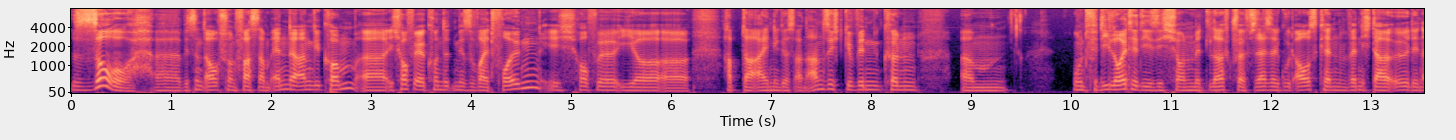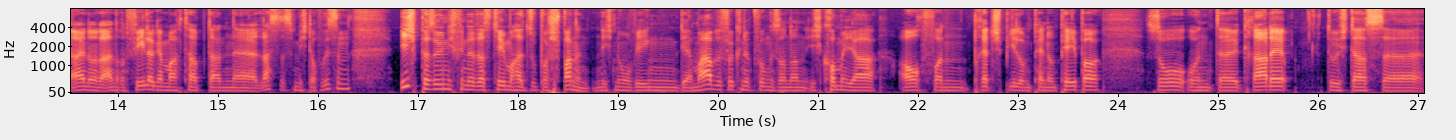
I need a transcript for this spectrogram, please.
So, äh, wir sind auch schon fast am Ende angekommen. Äh, ich hoffe, ihr konntet mir soweit folgen. Ich hoffe, ihr äh, habt da einiges an Ansicht gewinnen können. Ähm, Und für die Leute, die sich schon mit Lovecraft sehr, sehr gut auskennen, wenn ich da äh, den einen oder anderen Fehler gemacht habe, dann äh, lasst es mich doch wissen. Ich persönlich finde das Thema halt super spannend. Nicht nur wegen der Marvel-Verknüpfung, sondern ich komme ja auch von Brettspiel und Pen und Paper. So, und äh, gerade durch das äh,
